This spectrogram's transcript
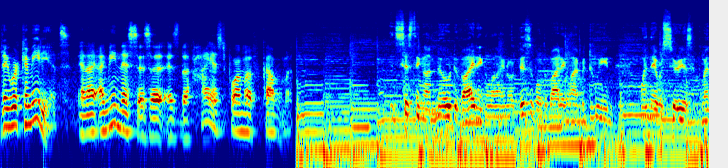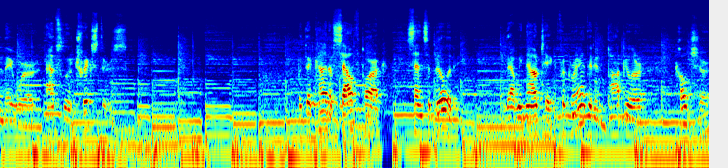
They were comedians, and I, I mean this as, a, as the highest form of compliment. Insisting on no dividing line or visible dividing line between when they were serious and when they were absolute tricksters. But that kind of South Park sensibility that we now take for granted in popular culture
